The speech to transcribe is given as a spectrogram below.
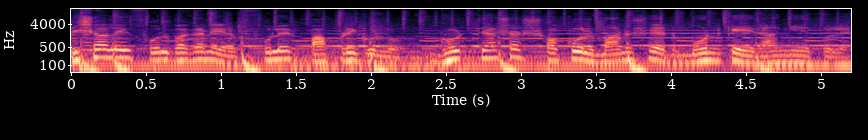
বিশাল এই ফুল বাগানের ফুলের পাপড়িগুলো ঘুরতে আসা সকল মানুষের মনকে রাঙিয়ে তোলে।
